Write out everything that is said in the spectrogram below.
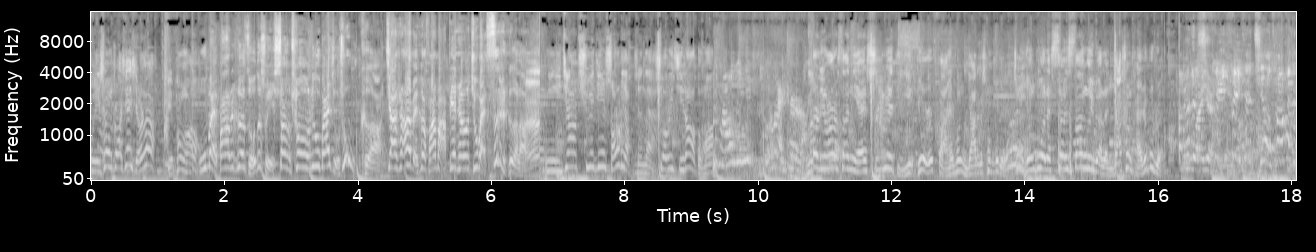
水上抓现行了，别碰啊！五百八十克左右的水上秤六百九十五克，加上二百克砝码变成九百四十克了。你家缺斤少两，现在消费欺诈，懂吗？啥？我给你扯完事儿了。二零二三年十一月底，有人反映说你家这个秤不准，这已经过了三三个月了，你家秤还是不准。没关系，钱起早。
